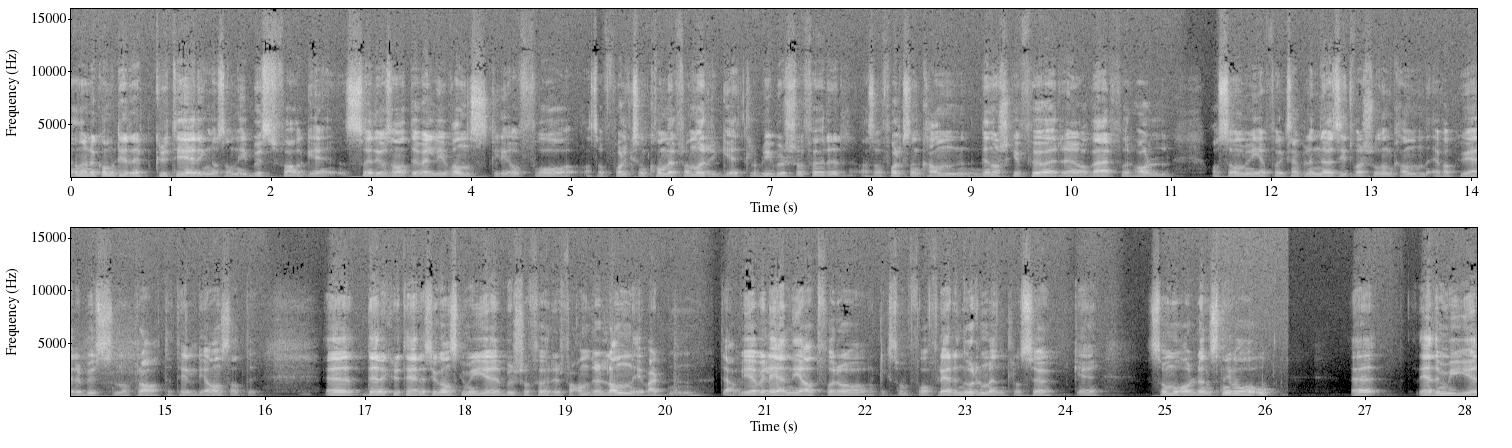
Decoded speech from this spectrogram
Ja, Når det kommer til rekruttering og sånn i bussfaget, så er det jo sånn at det er veldig vanskelig å få altså folk som kommer fra Norge til å bli bussjåfører. Altså folk som kan det norske føre- og værforhold, og som i f.eks. en nødsituasjon kan evakuere bussen og prate til de ansatte. Eh, det rekrutteres jo ganske mye bussjåfører fra andre land i verden. Ja, vi er vel enige at for å liksom, få flere nordmenn til å søke, så må lønnsnivået opp. Eh, er det mye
